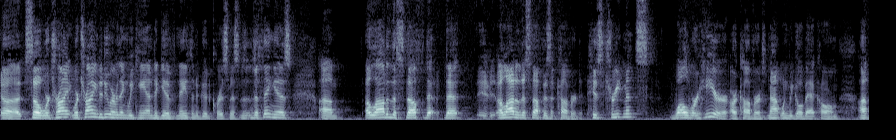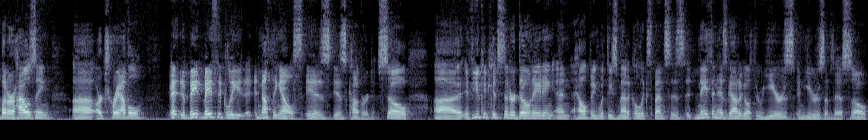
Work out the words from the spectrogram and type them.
uh, so we're trying we're trying to do everything we can to give Nathan a good Christmas. The thing is, um, a lot of the stuff that that a lot of the stuff isn't covered. His treatments while we're here are covered, not when we go back home. Uh, but our housing, uh, our travel, basically nothing else is is covered. So uh, if you could consider donating and helping with these medical expenses, Nathan has got to go through years and years of this. So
